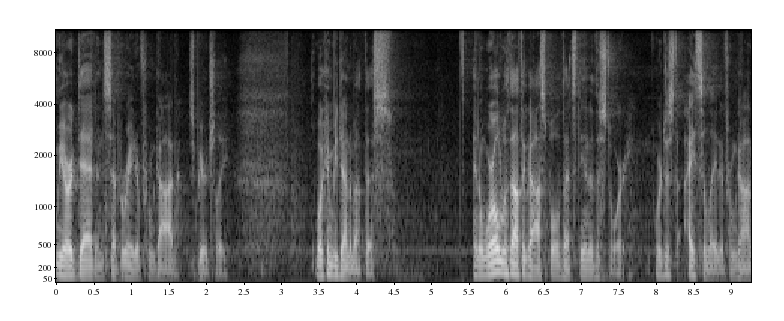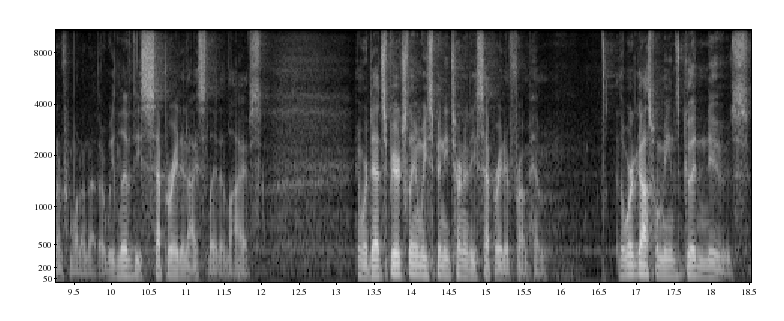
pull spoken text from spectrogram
We are dead and separated from God spiritually. What can be done about this? In a world without the gospel, that's the end of the story. We're just isolated from God and from one another. We live these separated, isolated lives. And we're dead spiritually, and we spend eternity separated from Him. The word gospel means good news,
